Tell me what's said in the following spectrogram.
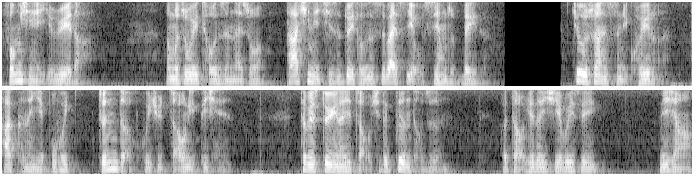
风险也就越大。那么作为投资人来说，他心里其实对投资失败是有思想准备的。就算是你亏了，他可能也不会真的会去找你赔钱。特别是对于那些早期的个人投资人和早期的一些 VC，你想啊，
